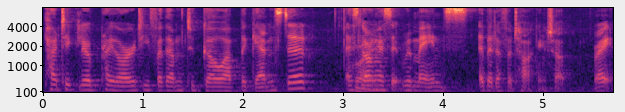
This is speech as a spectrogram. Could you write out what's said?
particular priority for them to go up against it as right. long as it remains a bit of a talking shop right?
